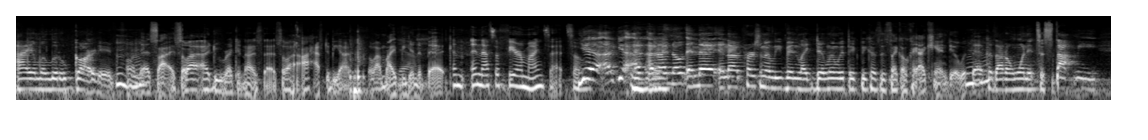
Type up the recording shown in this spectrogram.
I am a little guarded on mm-hmm. that side, so I, I do recognize that. So I, I have to be honest. So I might be in the back. And and that's a fear mindset. So Yeah, I- yeah, and, and I mm-hmm. know, and that, and I've personally been like dealing with it because it's like, okay, I can't deal with that mm-hmm. because I don't want it to stop me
